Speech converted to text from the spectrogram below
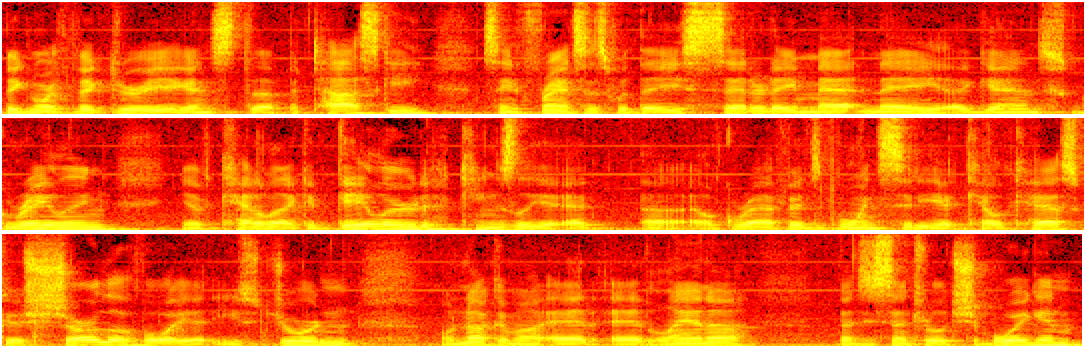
Big North victory against Petoskey. St. Francis with a Saturday matinee against Grayling. You have Cadillac at Gaylord, Kingsley at Elk Rapids, Boyne City at Kalkaska, Charlevoix at East Jordan, Onekama at Atlanta, Benzie Central at Cheboygan.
